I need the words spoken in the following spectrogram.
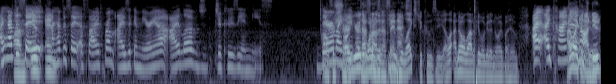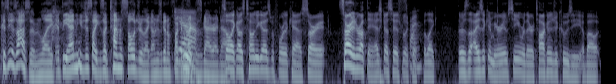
I have to Um, say, is- and- I have to say, aside from Isaac and Miria, I love Jacuzzi and Niece. They're Oh, for my sure. Oh, favorite. you're the That's one of the few who likes likes Jacuzzi. I, I know a lot of people get annoyed by him. I, I kind of. I like him too. dude, because he was awesome. Like at the end, he just like he's like time to soldier. Like I'm just gonna fucking Yeah. wreck this guy right now. So like I was telling you guys before the cast. Sorry, sorry to interrupt, Danny. I just gotta say this really It's quick. fine. But like, there's the Isaac and Miriam scene where they were talking to Jacuzzi about,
